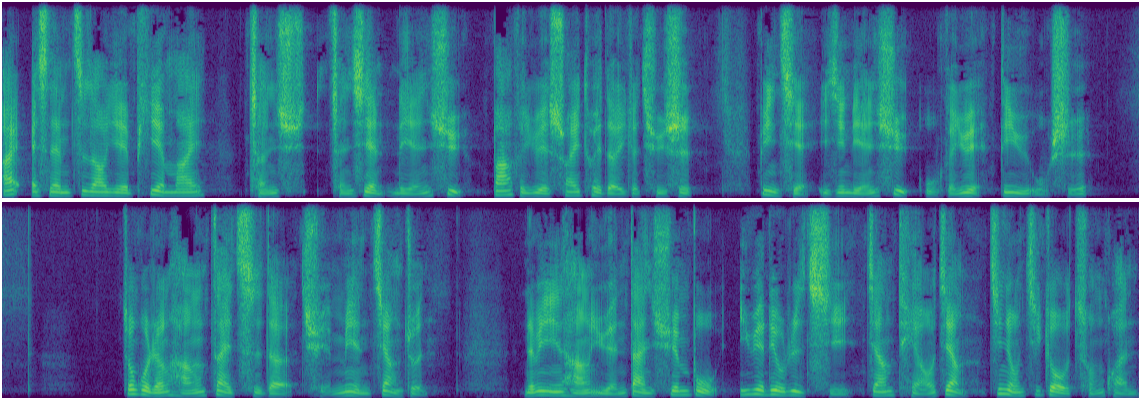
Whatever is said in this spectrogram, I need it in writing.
ISM 制造业 PMI 程序。呈现连续八个月衰退的一个趋势，并且已经连续五个月低于五十。中国人行再次的全面降准，人民银行元旦宣布，一月六日起将调降金融机构存款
